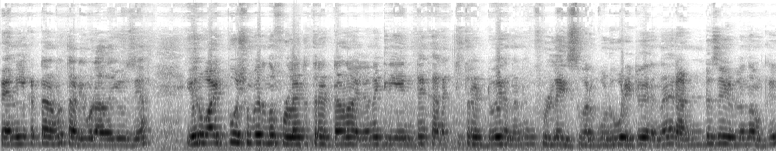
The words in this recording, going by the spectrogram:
പാനൽ കട്ടാണ് തടി കൂടാതെ യൂസ് ചെയ്യുക ഈ ഒരു വൈറ്റ് പോർഷൻ വരുന്ന ഫുൾ ആയിട്ട് ത്രെഡ് ആണ്. അതിൽ തന്നെ ഗ്രീനിന്റെ കറക്റ്റ് ത്രെഡ് വരുന്നുണ്ട്. ഫുൾ ലൈസ് വർക്കോട് കൂടിയിട്ട് വരുന്ന രണ്ട് സൈഡിലും നമുക്ക്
